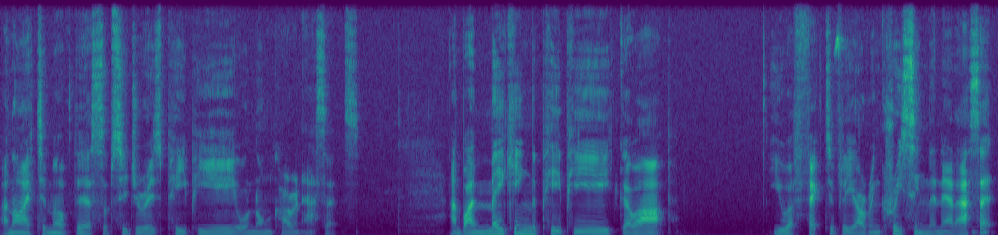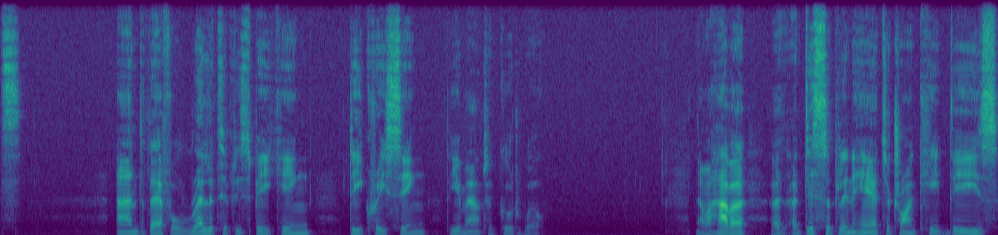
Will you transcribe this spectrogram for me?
an item of the subsidiary's PPE or non current assets. And by making the PPE go up, you effectively are increasing the net assets and therefore, relatively speaking, decreasing the amount of goodwill. Now, I have a, a, a discipline here to try and keep these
